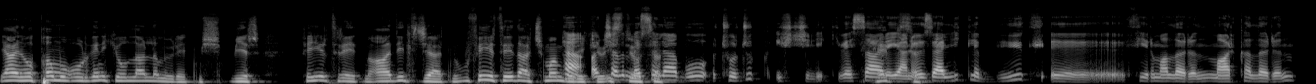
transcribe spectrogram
Yani o pamuğu organik yollarla mı üretmiş? Bir. Fair trade mi, adil ticaret mi? Bu fair trade'i açmam Ha, gerekiyor açalım istiyorsan. mesela bu çocuk işçilik vesaire yani Hepsi. özellikle büyük e, firmaların, markaların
